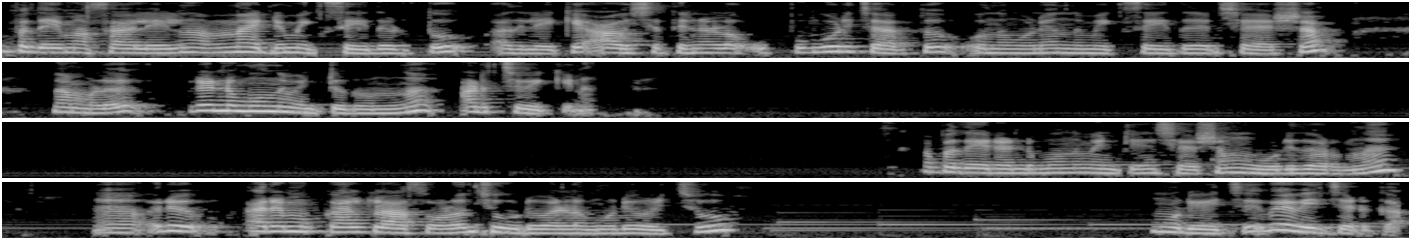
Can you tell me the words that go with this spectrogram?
അപ്പോൾ ഇതേ മസാലയിൽ നന്നായിട്ട് മിക്സ് ചെയ്തെടുത്തു. അതിലേക്ക് ആവശ്യത്തിനുള്ള ഉപ്പും കൂടി ചേർത്ത്. ഒന്നും കൂടി ഒന്ന് മിക്സ് ചെയ്തതിന് ശേഷം നമ്മൾ രണ്ട് മൂന്ന് മിനിറ്റ് ഇതൊന്ന് അടച്ചു വെക്കണം. അപ്പോൾ ഇതേ രണ്ട് മൂന്ന് മിനിറ്റിന് ശേഷം മൂടി തുറന്ന് ഒരു അരമുക്കാൽ ഗ്ലാസ്സോളം ചൂടുവെള്ളം കൂടി ഒഴിച്ചു. മൂടി വെച്ച് വേവിച്ചെടുക്കാം.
